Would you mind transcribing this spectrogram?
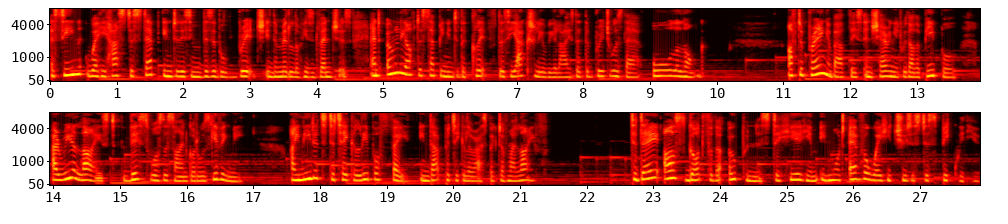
A scene where he has to step into this invisible bridge in the middle of his adventures, and only after stepping into the cliff does he actually realize that the bridge was there all along. After praying about this and sharing it with other people, I realized this was the sign God was giving me. I needed to take a leap of faith in that particular aspect of my life. Today, ask God for the openness to hear Him in whatever way He chooses to speak with you.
